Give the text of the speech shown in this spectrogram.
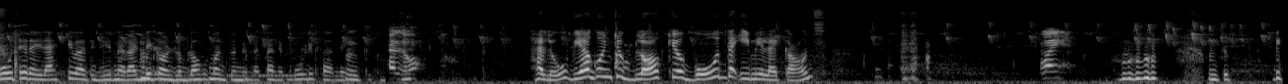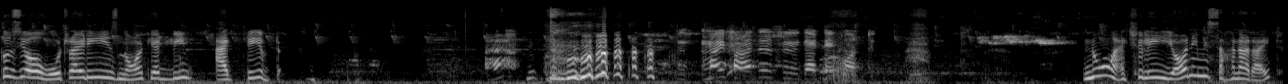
voter ID active ಆಗ್ತಿದ್ದು ನಾನು ಅಡ್ಡಿ ಅಕೌಂಟ್ಲ ಬ್ಲಾಕ್ ಮಾಡ್ತಂದಿಲ್ಲ ಕಲೆ ಪೂಡಿ ಕಾಲೆ hello Hello, we are going to block your both the email accounts Why? because your voter ID is not yet been activated. My father's uh, that want. No, actually, your name is Sahana, right?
